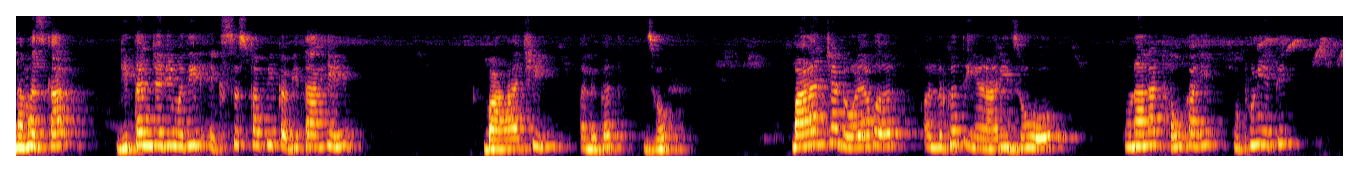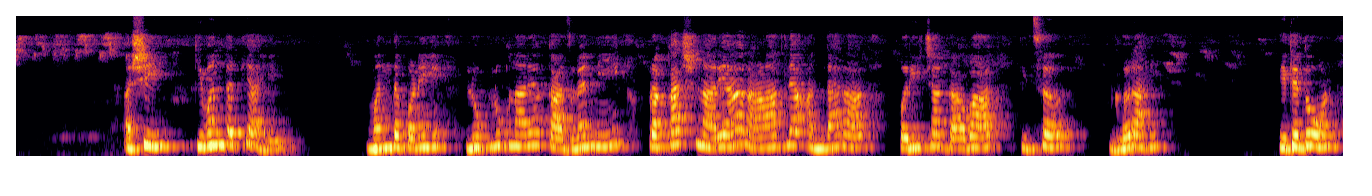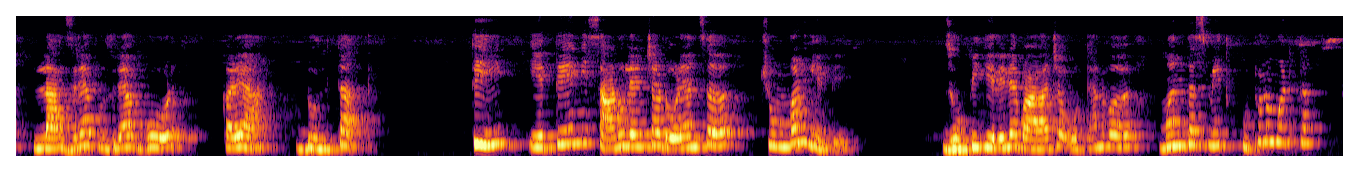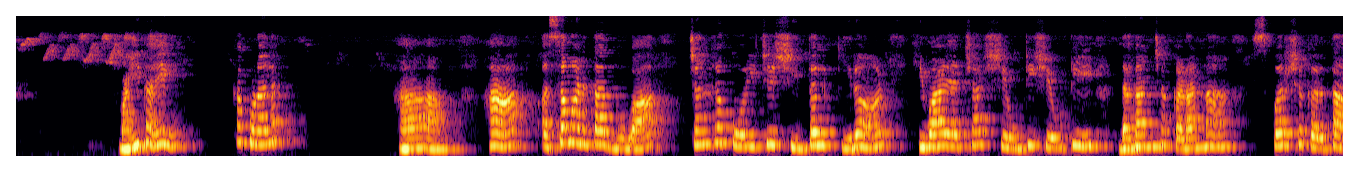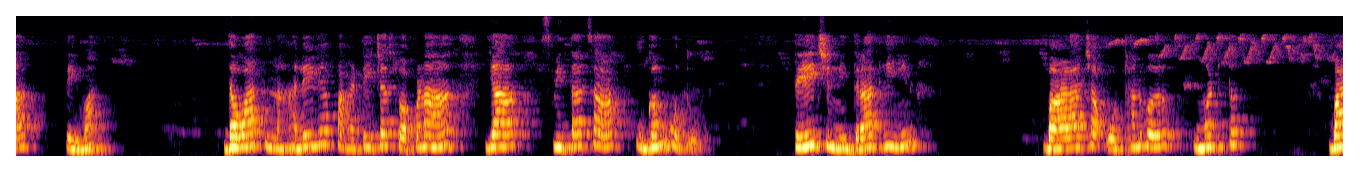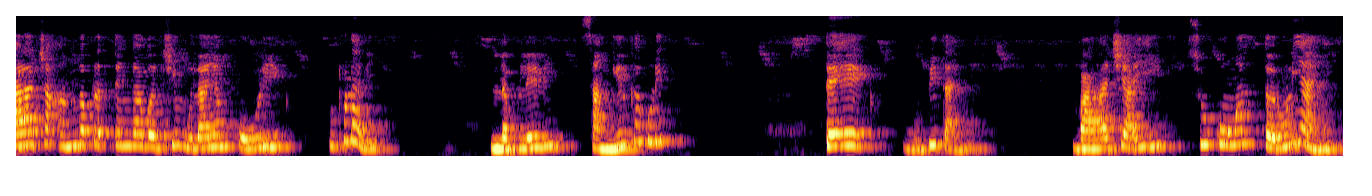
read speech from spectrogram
नमस्कार. गीतांजलीमधील एकसष्टावी कविता आहे बाळाची अलगत झोप. बाळांच्या डोळ्यावर अलगत येणारी झोप कुणाला ठाऊक आहे? कुठून येते? अशी किवंदती आहे. मंदपणे लुकलुकणाऱ्या काजव्यांनी प्रकाशणाऱ्या रानातल्या अंधारात परीच्या गावात तिचं घर आहे. तिथे दोन लाजऱ्या पुजऱ्या गोड कळ्या डुलतात. ती येते आणि साणुल्यांच्या डोळ्यांचं चुंबन घेते. झोपी गेलेल्या बाळाच्या ओठांवर मंद स्मित कुठून उमटतं? माहीत आहे का कुणाला? हां हां असं म्हणतात बुवा चंद्रकोरीचे शीतल किरण हिवाळ्याच्या शेवटी शेवटी ढगांच्या कडांना स्पर्श करतात तेव्हा. दवात न्हालेल्या पहाटेच्या स्वप्नात या स्मिताचा उगम होतो. तेज निद्राधीन बाळाच्या ओठांवर उमटतं बाळाच्या अंग प्रत्यंगावरची मुलायम कोवळी कुठून आली? लपलेली सांगेल का कुणी? ते एक गुपित आहे. बाळाची आई सुकोमल तरुणी आहे.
